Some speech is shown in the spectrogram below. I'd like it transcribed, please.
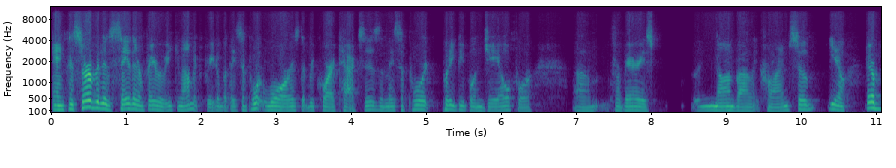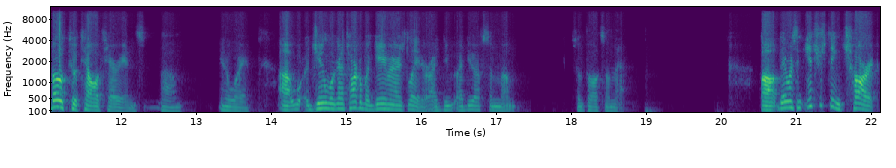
And conservatives say they're in favor of economic freedom, but they support wars that require taxes, and they support putting people in jail for um, for various nonviolent crimes. So you know they're both totalitarians um, in a way. Uh, June, we're going to talk about gay marriage later. I do I do have some um, some thoughts on that. Uh, there was an interesting chart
